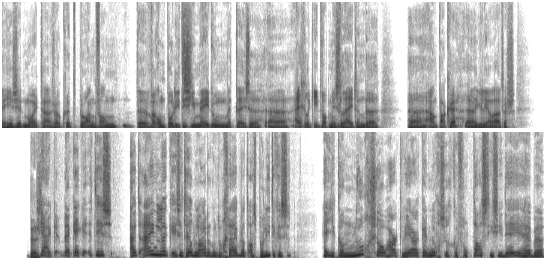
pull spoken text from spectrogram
Ja, hier zit mooi trouwens ook het belang van de, waarom politici meedoen met deze uh, eigenlijk iets wat misleidende uh, aanpakken. Uh, Julia Wouters. Dus... Ja, nou, kijk, het is, uiteindelijk is het heel belangrijk om te begrijpen dat als politicus, hè, je kan nog zo hard werken en nog zulke fantastische ideeën hebben.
